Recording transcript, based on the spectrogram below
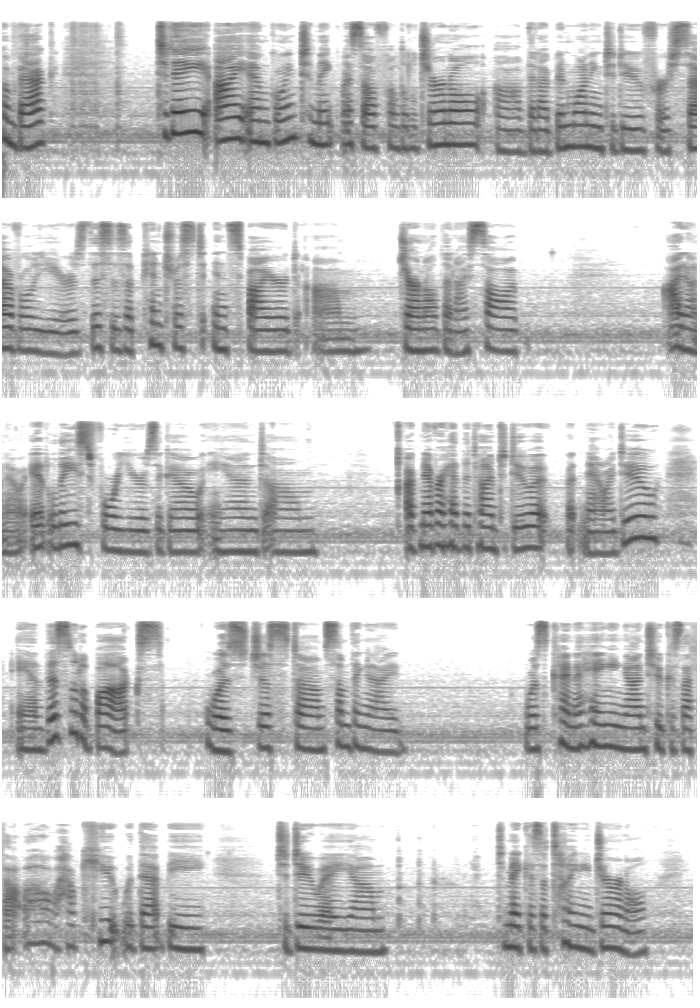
welcome back. Today I am going to make myself a little journal uh, that I've been wanting to do for several years. This is a Pinterest inspired um, journal that I saw, I don't know, at least four years ago and um, I've never had the time to do it, but now I do. And this little box was just um, something I was kind of hanging on to because I thought, oh, how cute would that be to do a, um, to make as a tiny journal.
